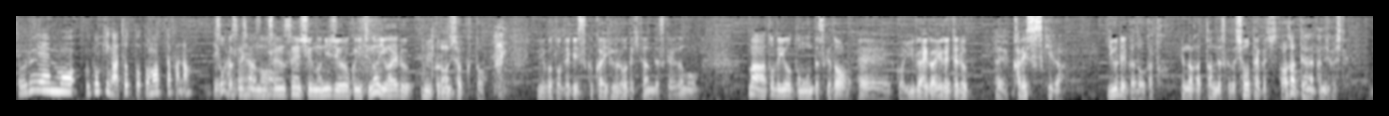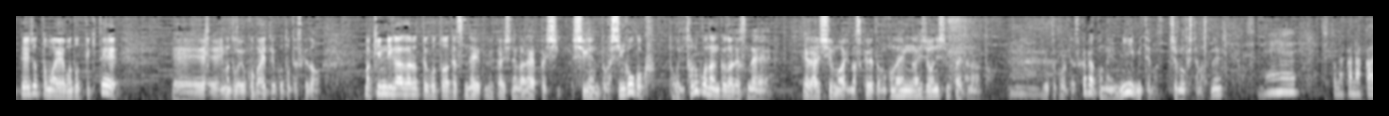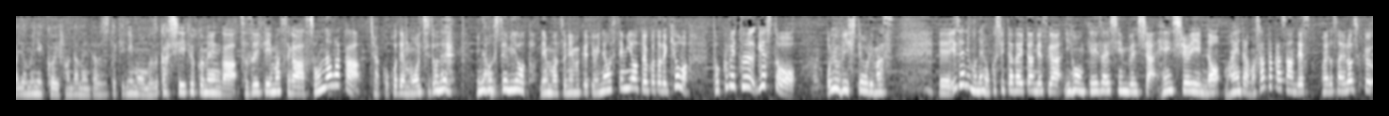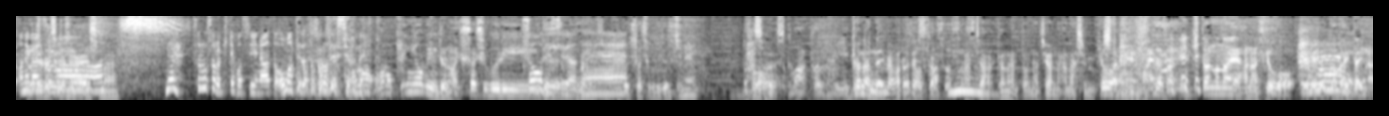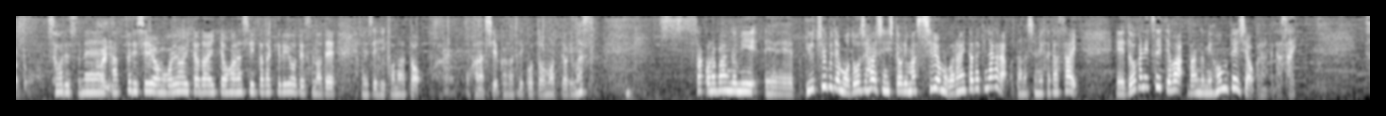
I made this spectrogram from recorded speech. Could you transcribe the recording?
ドル円も動きがちょっと止まったかな？っていうそうですね。あの先々週の26日のいわゆるオミクロンショックとい。うことでリスク回避フローできたんですけれどもまあ後で言おうと思うんですけど、えー、こうゆらゆら揺れてる、えー、カリスキが幽霊かどうかというのがあったんですけど正体がちょっと分かったような感じがしてでちょっと前戻ってきて、えー、今のところ横ばいということですけど、まあ、金利が上がるということはですね繰り返しながらやっぱり資源とか新興国特にトルコなんかがですね来週もありますけれどもこの辺が非常に心配だなというところですから、この辺に見てます注目してますね。ですねとなかなか読みにくいファンダメンタルズ的にも難しい局面が続いていますがそんな中じゃあここでもう一度ね見直してみようと。年末に向けて見直してみようということで今日は特別ゲストをお呼びしております、えー、以前にもねお越しいただいたんですが日本経済新聞社編集員の前田正孝さんです。前田さんよろしくお願いします。よろしくお願いします。ねそろそろ来てほしいなと思ってたところですよね。この金曜日っていうのは久しぶりそうで。すよね久しぶりですねあそう。ですか、まあ、去年の今頃ですか？じゃあ去年と同じような話も今日はね前田さんに忌憚のない話を、えー、伺いたいなと。そうですね、はい、たっぷり資料もご用意いただいてお話しいただけるようですので、えー、ぜひこの後お話伺っていこうと思っております。さあこの番組、えー、YouTube でも同時配信しております。資料もご覧いただきながらお楽しみください、えー、動画については番組ホームページをご覧ください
